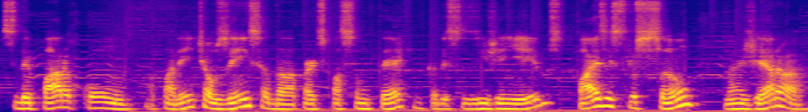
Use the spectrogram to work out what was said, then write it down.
se depara com aparente ausência da participação técnica desses engenheiros, faz a instrução, né? gera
